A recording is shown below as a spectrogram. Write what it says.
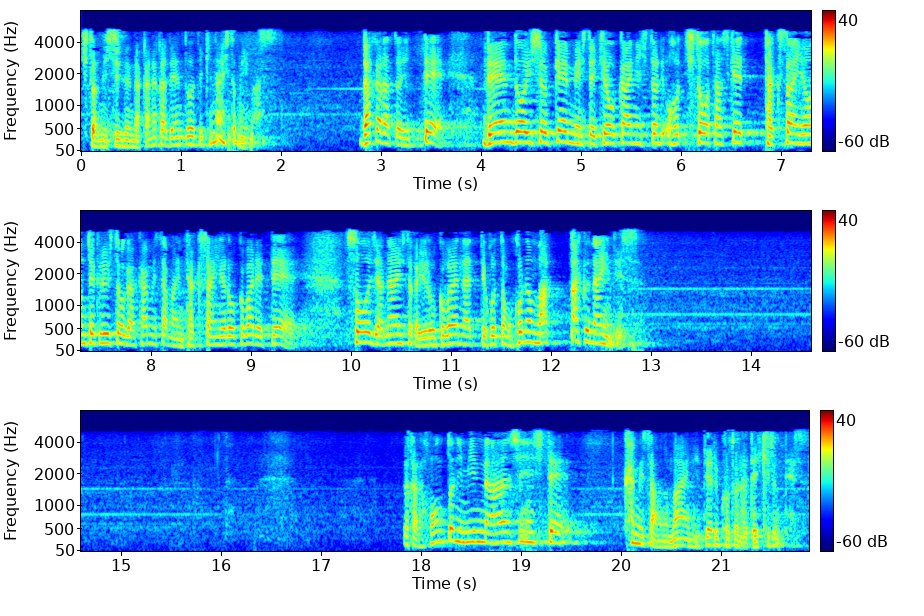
人見知りでなかなか伝道できない人もいます。だからといって伝道一生懸命して教会に人人を助けたくさん呼んでくる人が神様にたくさん喜ばれてそうじゃない人が喜ばれないっていうこともこれも全くないんです。だから本当にみんな安心して神様の前に出ることができるんです。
